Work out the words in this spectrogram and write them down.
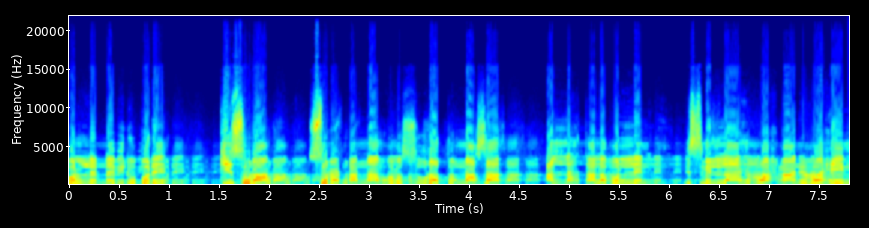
করলেন নবীর উপরে। কি সূরা? সূরাটার নাম হলো সূরাতুন নাসার। আল্লাহ তাআলা বললেন, বিসমিল্লাহির রহমানির রহিম।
